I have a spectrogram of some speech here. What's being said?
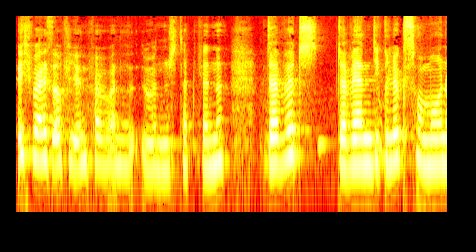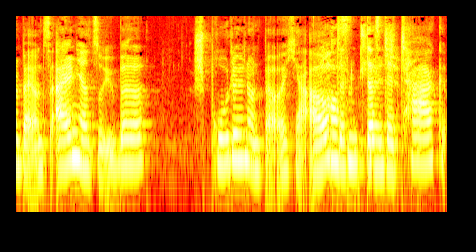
ich weiß auf jeden Fall, wann, wann es stattfindet. Da wird, da werden die Glückshormone bei uns allen ja so übersprudeln und bei euch ja auch, dass, dass der Tag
